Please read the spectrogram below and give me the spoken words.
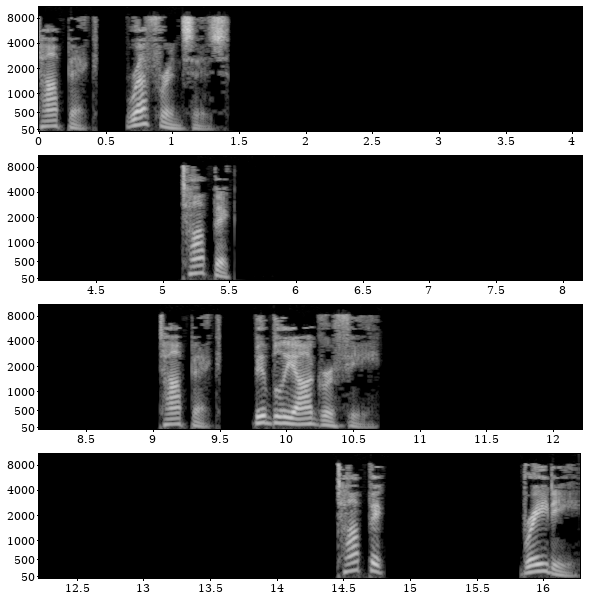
Topic. References. Topic. Topic. Bibliography. Topic. Brady,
